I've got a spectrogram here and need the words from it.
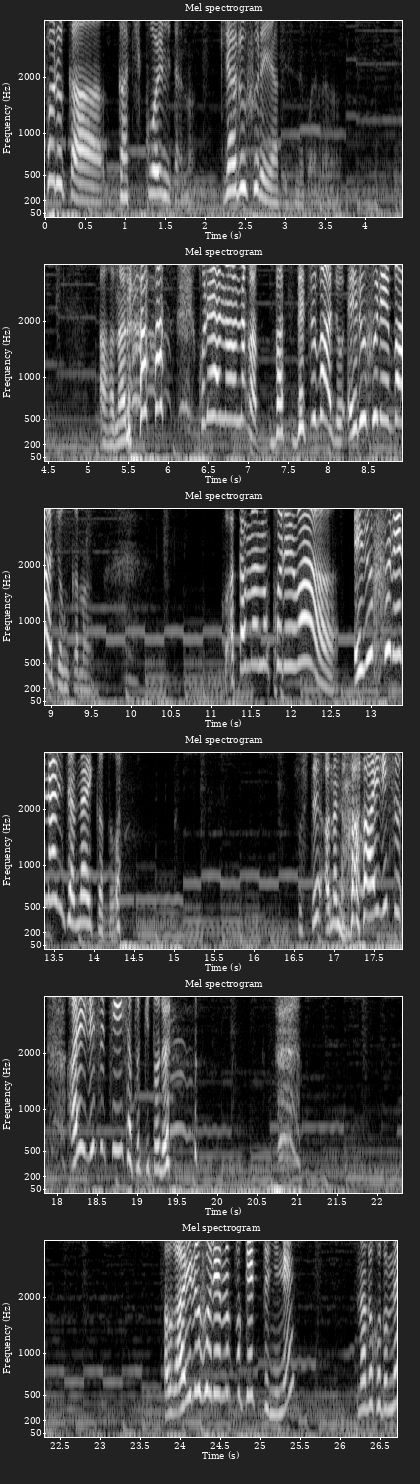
ポルカガチ恋みたいな。ギャルフレアですねこれな。あなる。これあのなんか別バージョン。エルフレバージョンかな。頭のこれはエルフレなんじゃないかと。そしてあなに？アイリスアイリス T シャツ着とる。あアイルフレームポケットにね。なるほどね。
